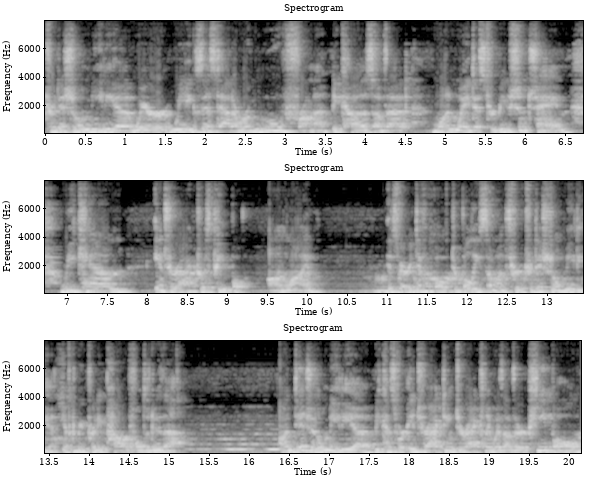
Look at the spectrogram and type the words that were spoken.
traditional media where we exist at a remove from it because of that one way distribution chain, we can interact with people online. It's very difficult to bully someone through traditional media. You have to be pretty powerful to do that. On digital media, because we're interacting directly with other people,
